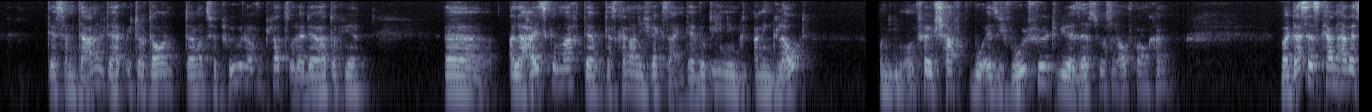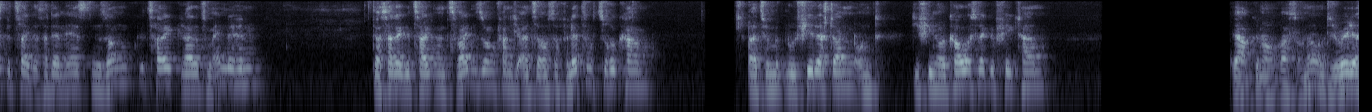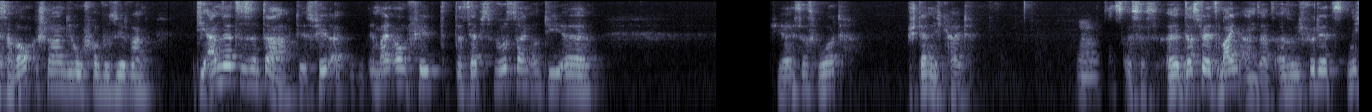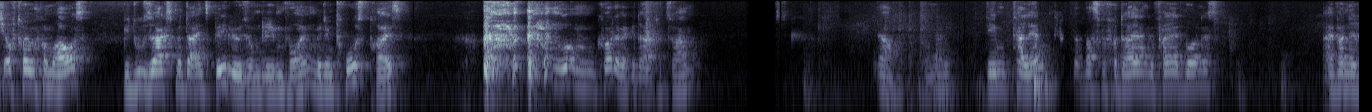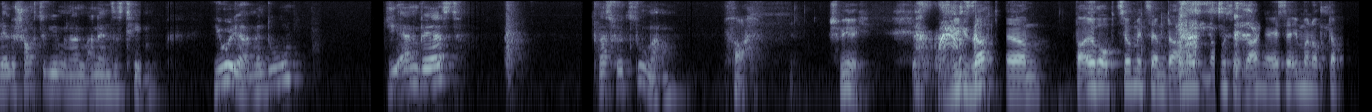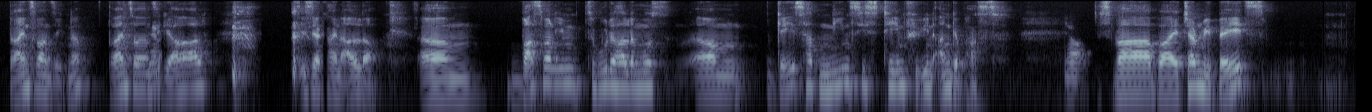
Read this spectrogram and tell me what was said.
der Sam Daniel, der hat mich doch dauernd damals verprügelt auf dem Platz oder der hat doch hier äh, alle heiß gemacht, der, das kann doch nicht weg sein. Der wirklich ihm, an ihn glaubt und ihm ein Umfeld schafft, wo er sich wohlfühlt, wie er Selbstbewusstsein aufbauen kann. Weil das er es kann, hat er es gezeigt. Das hat er der ersten Saison gezeigt, gerade zum Ende hin. Das hat er gezeigt in der zweiten Saison, fand ich, als er aus der Verletzung zurückkam als wir mit 0-4 da standen und die 4-0 Cowboys weggefegt haben. Ja, genau, was so, ne? Und die Raiders haben wir auch geschlagen, die hochfavorisiert waren. Die Ansätze sind da. Es fehlt, in meinen Augen fehlt das Selbstbewusstsein und die, äh, wie heißt das Wort? Beständigkeit. Ja. Das ist es. Äh, das wäre jetzt mein Ansatz. Also ich würde jetzt nicht auf Teufel komm raus, wie du sagst, mit der 1B-Lösung leben wollen, mit dem Trostpreis, nur um einen Quarterback gedraftet zu haben. Ja, dem Talent, was vor drei Jahren gefeiert worden ist, einfach eine reelle Chance zu geben in einem anderen System. Julian, wenn du GM wärst, was würdest du machen? Boah, schwierig. Wie gesagt, ähm, war eure Option mit Sam Darnold, man muss ja sagen, er ist ja immer noch, glaube 23, ne? 23 ja. Jahre alt. Das ist ja kein Alter. Ähm, was man ihm zugutehalten muss, ähm, Gaze hat nie ein System für ihn angepasst. Ja. Das war bei Jeremy Bates,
